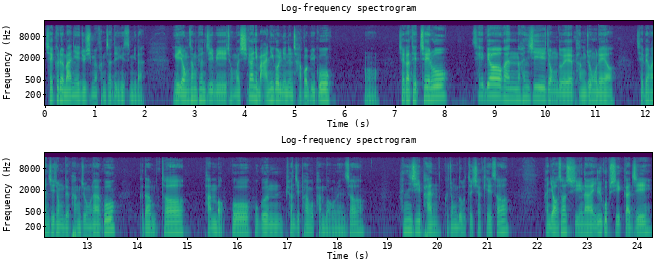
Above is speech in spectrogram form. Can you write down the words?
체크를 많이 해주시면 감사드리겠습니다. 이게 영상 편집이 정말 시간이 많이 걸리는 작업이고 어, 제가 대체로 새벽 한 1시 정도에 방종을 해요. 새벽 1시 정도에 방종을 하고 그 다음부터 밥 먹고 혹은 편집하고 밥 먹으면서 1시 반 그 정도부터 시작해서 한 6시나 7시까지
